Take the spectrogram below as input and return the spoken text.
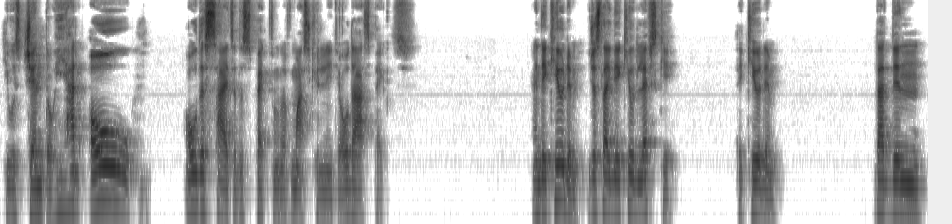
He was gentle. He had all, all the sides of the spectrum of masculinity, all the aspects. And they killed him, just like they killed Levski. They killed him. That didn't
